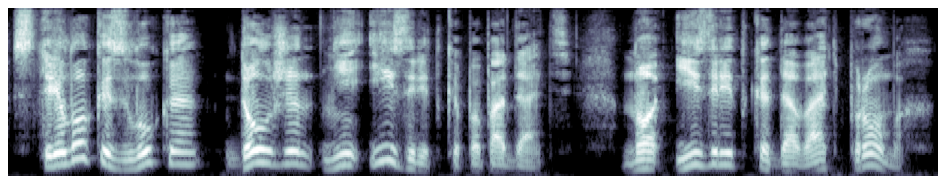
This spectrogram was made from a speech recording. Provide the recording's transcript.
Стрелок из лука должен не изредка попадать, но изредка давать промах.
